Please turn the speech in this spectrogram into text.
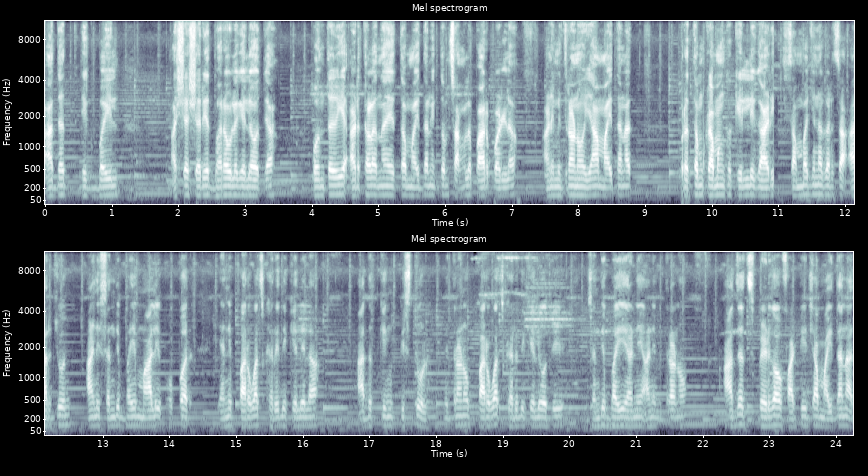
आदत एक बैल अशा शर्यत भरवल्या गेल्या होत्या. कोणताही अडथळा न येता मैदान एकदम चांगलं पार पडलं. आणि मित्रांनो या मैदानात प्रथम क्रमांक केलेली गाडी संभाजीनगरचा अर्जुन आणि संदीपभाई माली भोपर यांनी परवाच खरेदी केलेला आदत किंग पिस्तूल. मित्रांनो परवाच खरेदी केली होती. संदीप भाई यांनी आणि मित्रांनो आजच पेडगाव फाटीच्या मैदानात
